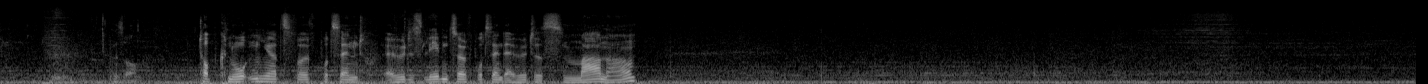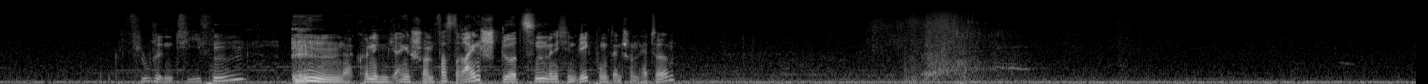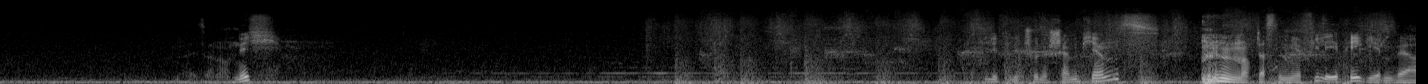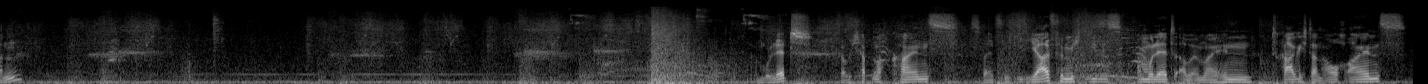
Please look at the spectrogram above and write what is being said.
So. Top-Knoten hier, 12% erhöhtes Leben, 12% erhöhtes Mana. Gefluteten Tiefen. da könnte ich mich eigentlich schon fast reinstürzen, wenn ich den Wegpunkt denn schon hätte. Da ist er noch nicht. Viele, viele schöne Champions, auf das sie mir viele EP geben werden. Amulett. Ich glaube, ich habe noch keins. Das war jetzt nicht ideal für mich, dieses Amulett, aber immerhin trage ich dann auch eins.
